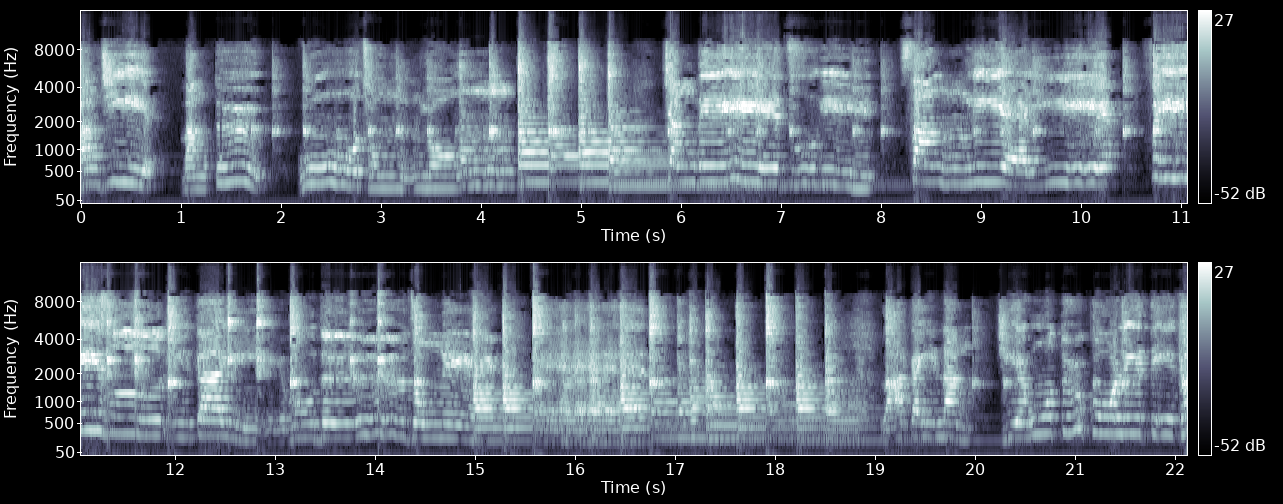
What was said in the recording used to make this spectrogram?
忙接忙断无从容，讲的自己上脸也非是一个一无头中哎，哪个能？见我渡过来的卡，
